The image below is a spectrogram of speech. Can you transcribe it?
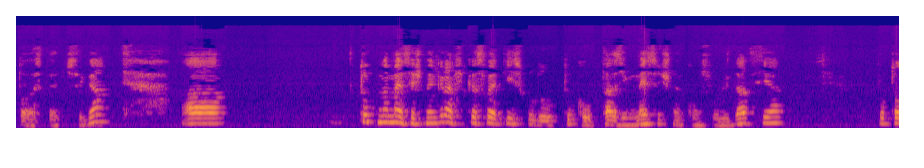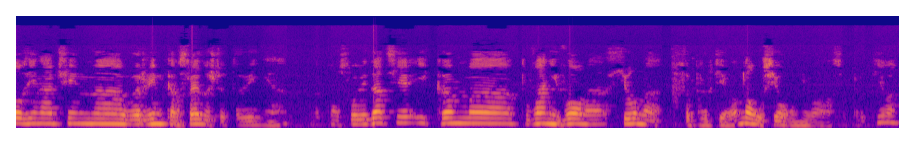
Тоест, ето сега. А, тук на месечна графика, след изхода от тук от тази месечна консолидация, по този начин вървим към следващата линия на консолидация и към това ниво на силна съпротива, много силно ниво на съпротива,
